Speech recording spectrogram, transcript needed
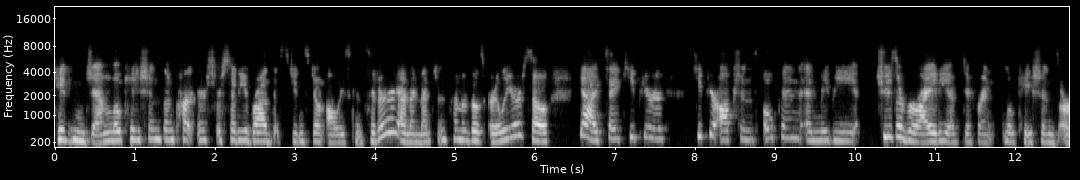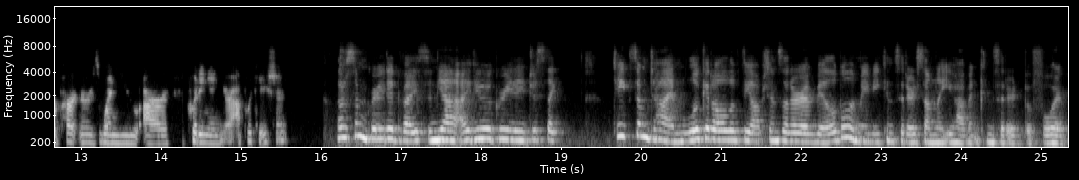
hidden gem locations and partners for study abroad that students don't always consider. And I mentioned some of those earlier. So yeah, I'd say keep your keep your options open and maybe choose a variety of different locations or partners when you are putting in your application. That was some great advice. And yeah, I do agree. Just like take some time, look at all of the options that are available, and maybe consider some that you haven't considered before.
